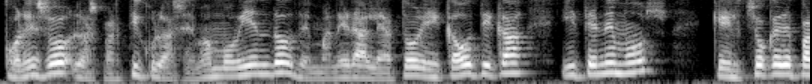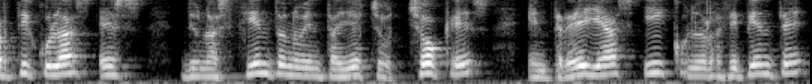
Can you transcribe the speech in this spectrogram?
Con eso las partículas se van moviendo de manera aleatoria y caótica y tenemos que el choque de partículas es de unas 198 choques entre ellas y con el recipiente,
